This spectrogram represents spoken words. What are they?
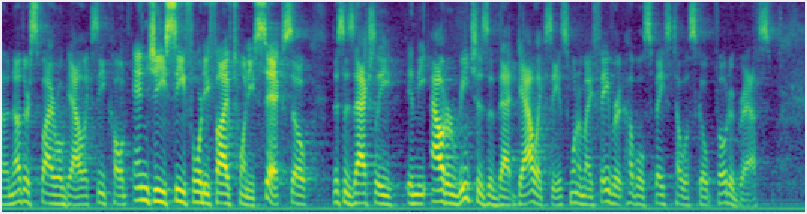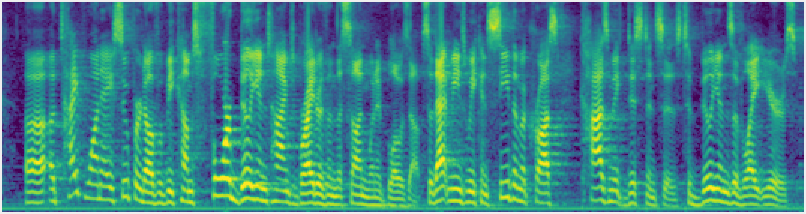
another spiral galaxy called NGC 4526. So, this is actually in the outer reaches of that galaxy. It's one of my favorite Hubble Space Telescope photographs. Uh, a type 1a supernova becomes 4 billion times brighter than the sun when it blows up. So that means we can see them across cosmic distances to billions of light years.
